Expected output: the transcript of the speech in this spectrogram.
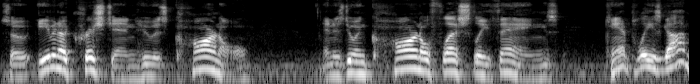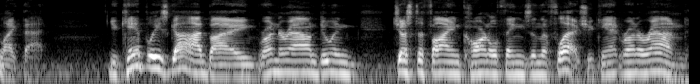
So even a Christian who is carnal and is doing carnal fleshly things can't please God like that. You can't please God by running around doing justifying carnal things in the flesh. You can't run around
